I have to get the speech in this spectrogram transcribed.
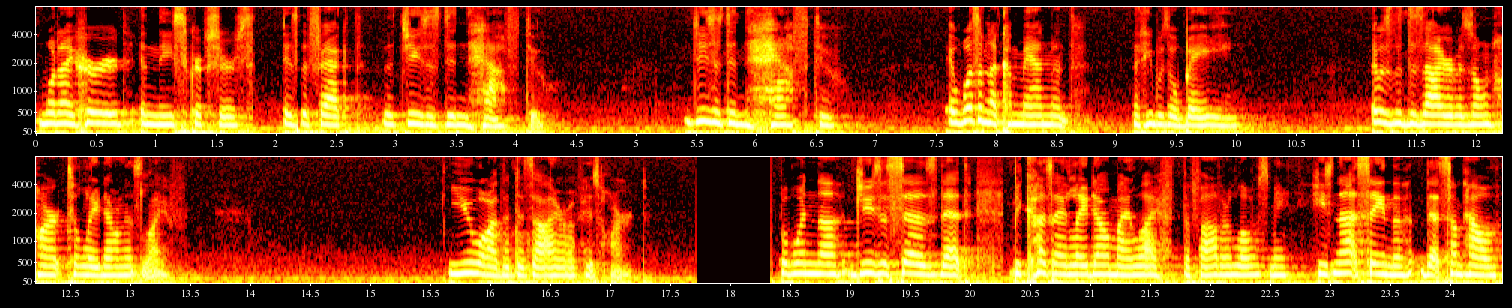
What I heard in these scriptures is the fact that Jesus didn't have to. Jesus didn't have to. It wasn't a commandment that he was obeying, it was the desire of his own heart to lay down his life. You are the desire of his heart. But when the, Jesus says that because I lay down my life, the Father loves me, he's not saying the, that somehow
